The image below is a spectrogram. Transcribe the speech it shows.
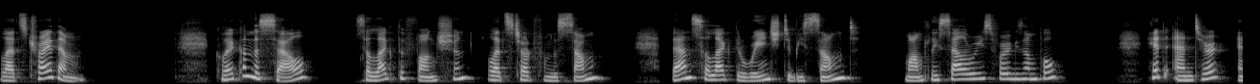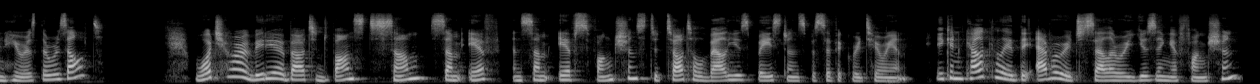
Let's try them. Click on the cell, select the function, let's start from the sum, then select the range to be summed, monthly salaries, for example. Hit enter and here is the result. Watch our video about advanced sum, SUMIF, and SUMIFS functions to total values based on specific criterion. You can calculate the average salary using a function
